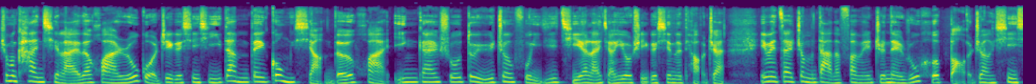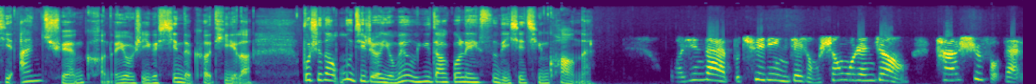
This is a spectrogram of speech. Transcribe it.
这么看起来的话，如果这个信息一旦被共享的话，应该说对于政府以及企业来讲又是一个新的挑战，因为在这么大的范围之内，如何保障信息安全，可能又是一个新的课题了。不知道目击者有没有遇到过类似的一些情况呢？我现在不确定这种生物认证它是否在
